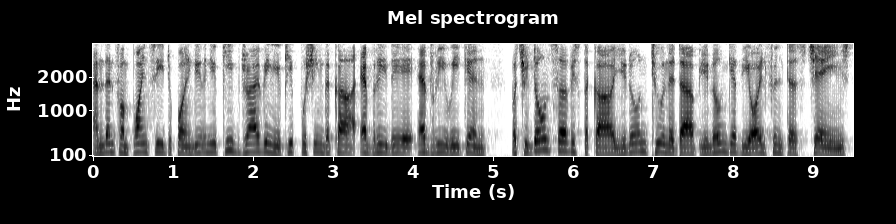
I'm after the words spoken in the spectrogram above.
and then from point C to point D and you keep driving, you keep pushing the car every day, every weekend, but you don't service the car, you don't tune it up, you don't get the oil filters changed.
